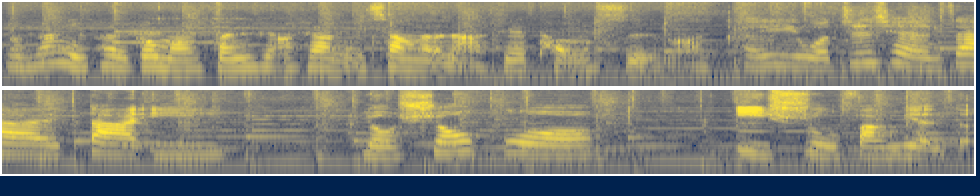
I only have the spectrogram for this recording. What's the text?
那你可以跟我们分享一下你上了哪些同事吗？可以，我之前在大一有修过艺术方面的，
